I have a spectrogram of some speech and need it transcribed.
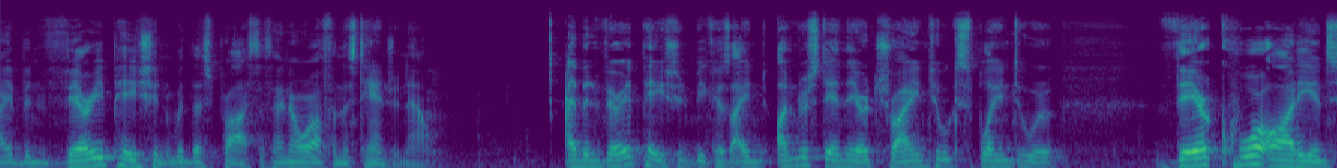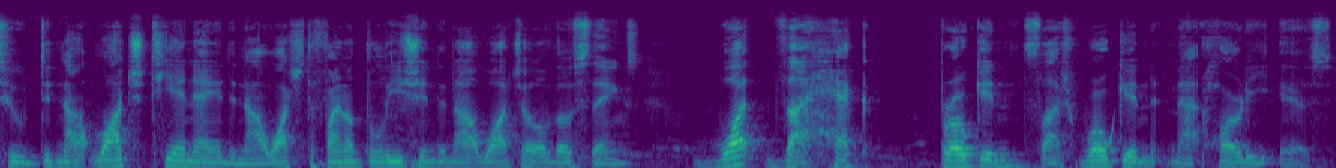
I've been very patient with this process. I know we're off on this tangent now. I've been very patient because I understand they are trying to explain to a, their core audience who did not watch TNA and did not watch the final deletion, did not watch all of those things, what the heck broken slash woken Matt Hardy is.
